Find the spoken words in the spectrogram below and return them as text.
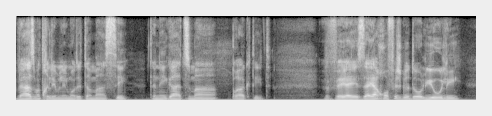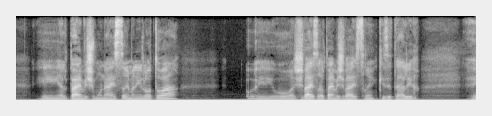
ואז מתחילים ללמוד את המעשי, את הנהיגה עצמה פרקטית. וזה היה חופש גדול, יולי, אה, 2018, אם אני לא טועה, אה, או 17, 2017, כי זה תהליך. אה,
